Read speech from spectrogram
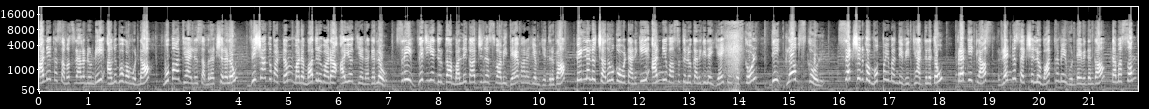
అనేక సంవత్సరాల నుండి అనుభవం ఉన్న ఉపాధ్యాయుల సంరక్షణలో విశాఖపట్నం మన మధురవాడ అయోధ్య నగర్లో శ్రీ విజయదుర్గ మల్లికార్జున స్వామి దేవాలయం ఎదురుగా పిల్లలు చదువుకోవటానికి అన్ని వసతులు కలిగిన ఏకైక స్కూల్ ది గ్లోబ్ స్కూల్. సెక్షన్కు ముప్పై మంది విద్యార్థులతో ప్రతి క్లాస్ రెండు సెక్షన్లు మాత్రమే ఉండే విధంగా తమ సొంత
